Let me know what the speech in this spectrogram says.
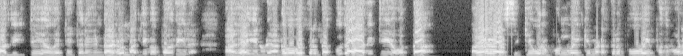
ஆதித்ய யோகத்தை தருகின்றார்கள் மத்திய பகுதியில. ஆக என்னுடைய அனுபவத்தில் இருந்த புத ஆதித்ய யோகம் தான் மகரராசிக்கு ஒரு பொன் வைக்கும் இடத்துல பூ வைப்பது போல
